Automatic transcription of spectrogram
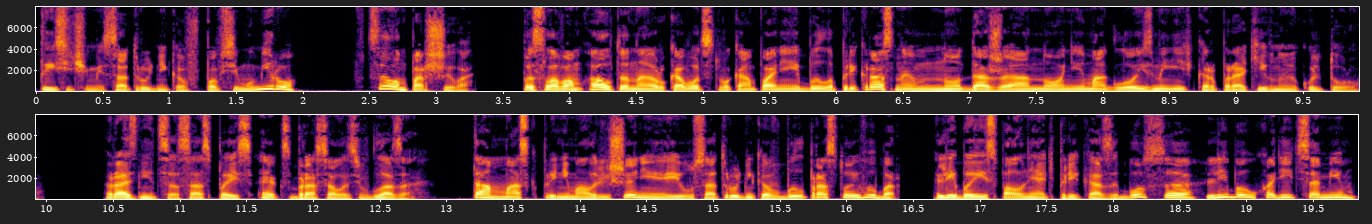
тысячами сотрудников по всему миру? В целом паршиво. По словам Алтона, руководство компании было прекрасным, но даже оно не могло изменить корпоративную культуру. Разница со SpaceX бросалась в глаза. Там Маск принимал решения, и у сотрудников был простой выбор либо исполнять приказы босса, либо уходить самим,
